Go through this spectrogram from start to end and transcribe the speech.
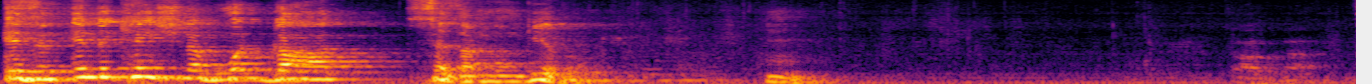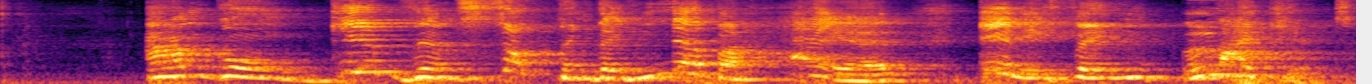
is an indication of what God says I'm going to give them. Hmm. I'm going to give them something they've never had anything like it.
